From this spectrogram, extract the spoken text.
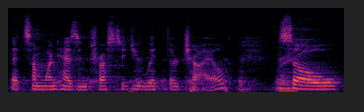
that someone has entrusted you with their child. So,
